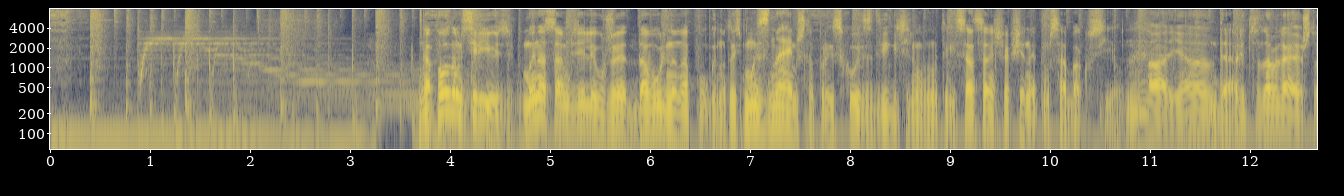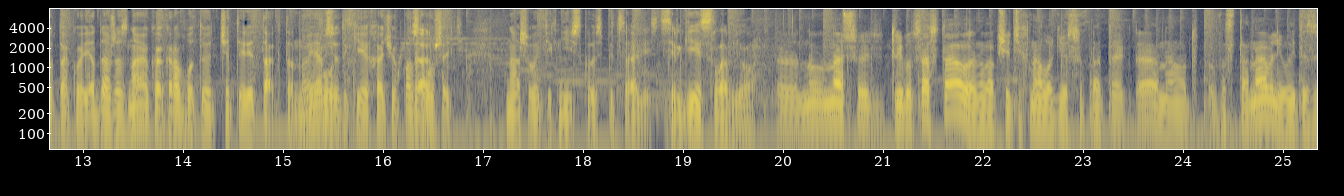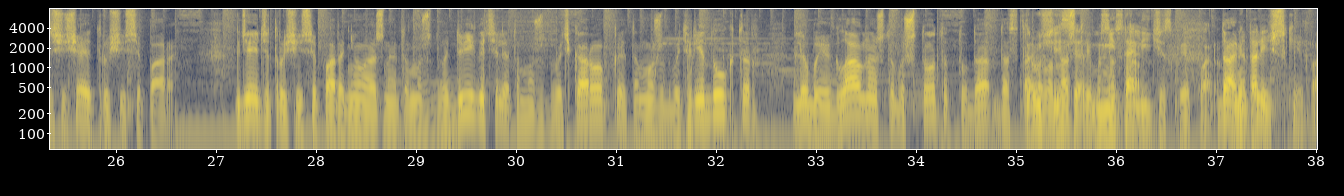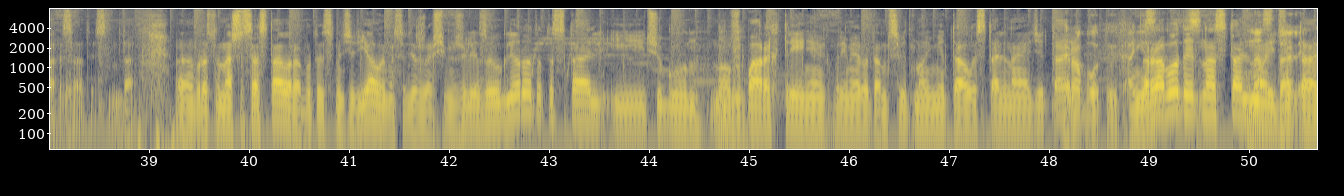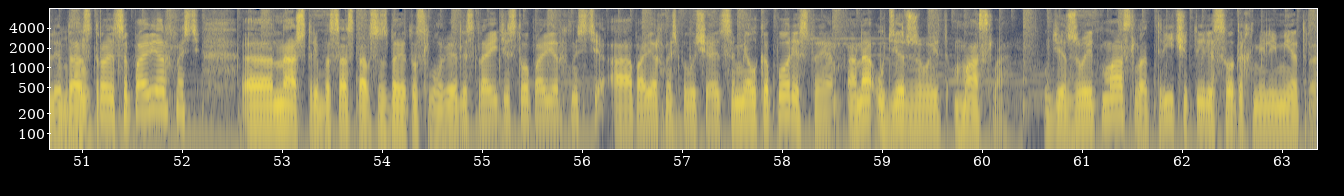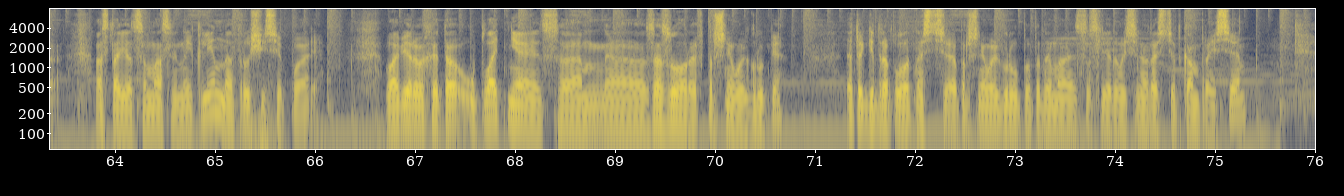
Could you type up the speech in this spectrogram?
На полном серьезе. Мы, на самом деле, уже довольно напуганы. То есть мы знаем, что происходит с двигателем внутри. Сан Саныч вообще на этом собаку съел. Да, я Да. представляю, что такое. Я даже знаю, как работают четыре такта. Но я Вот. все-таки хочу послушать нашего технического специалиста. Сергей Соловьев. Э, Ну, наши трибосоставы, ну, вообще технология Супротек, да, она вот восстанавливает и защищает трущиеся пары. Где эти трущиеся пары, неважно. Это может быть двигатель, это может быть коробка, это может быть редуктор, любые. Главное, чтобы что-то туда доставило наш Трущаяся трибосостав. металлическая пара. Да, Металли- металлические пары, соответственно, да. Э, Просто наши составы работают с материалами, содержащими железо и углерод, это сталь и чугун, но Мгм. в парах трения, к примеру, там цветной металл и стальная деталь. Работают. Они Работает с- на стальной на стали. детали, да, Мгм. строится поверхность. Э, наш трибосостав создает условия для строительства поверхности, а поверхность получается мелкопористая. Она удерживает масло. Удерживает масло 3-4 миллиметра. Остается масляный клин на трущейся паре. Во-первых, это уплотняются э, зазоры в поршневой группе. Это гидроплотность э, поршневой группы поднимается, следовательно, растет компрессия.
